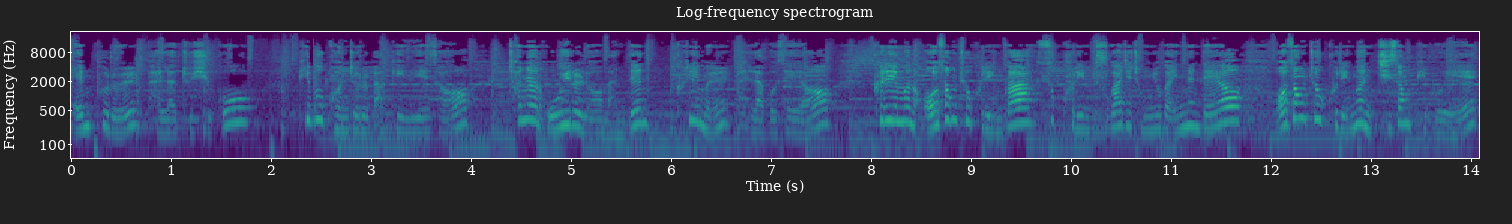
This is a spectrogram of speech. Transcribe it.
앰플을 발라주시고 피부 건조를 막기 위해서 천연 오일을 넣어 만든 크림을 발라보세요. 크림은 어성초 크림과 쑥 크림 두 가지 종류가 있는데요. 어성초 크림은 지성 피부에,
